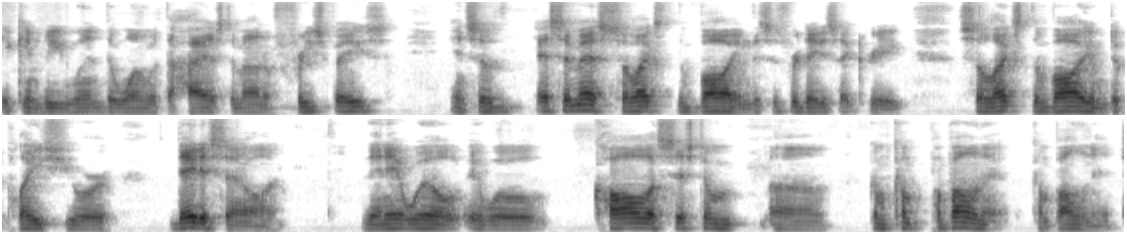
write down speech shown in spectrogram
It can be when, the one with the highest amount of free space. And so SMS selects the volume. This is for data set create. Selects the volume to place your data set on then it will it will call a system uh, com- component component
